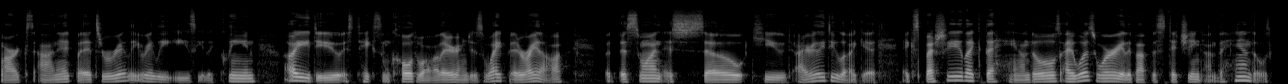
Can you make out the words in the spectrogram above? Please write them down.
marks on it, but it's really, really easy to clean. All you do is take some cold water and just wipe it right off. But this one is so cute. I really do like it, especially like the handles. I was worried about the stitching on the handles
